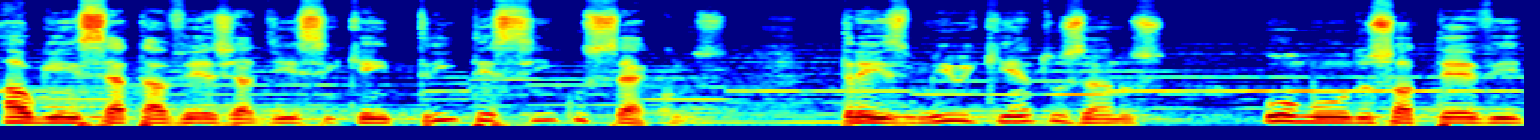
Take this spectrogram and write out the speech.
Alguém certa vez já disse que em 35 séculos, 3.500 anos, o mundo só teve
